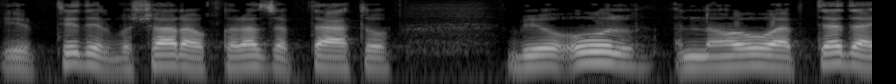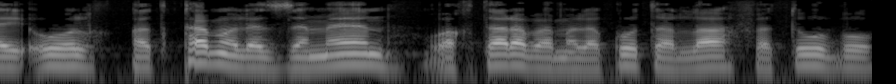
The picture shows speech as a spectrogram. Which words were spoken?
يبتدي البشارة والكرازة بتاعته بيقول إن هو ابتدى يقول قد كمل الزمان واقترب ملكوت الله فتوبوا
